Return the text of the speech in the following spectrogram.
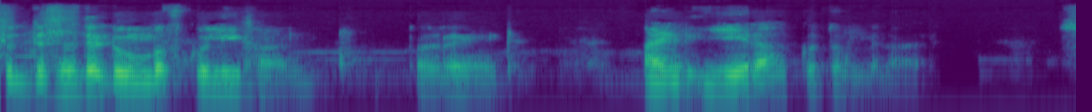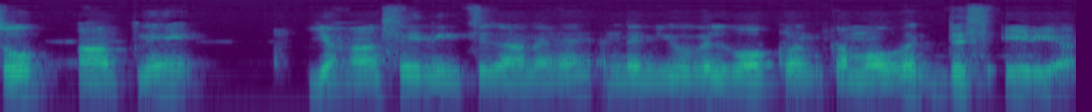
So this is the tomb of Kuli Khan, right? And ये रहा कुतुब मीनार। सो आपने यहाँ से नीचे जाना है and then you will walk on come over this area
